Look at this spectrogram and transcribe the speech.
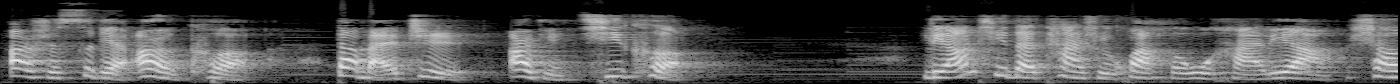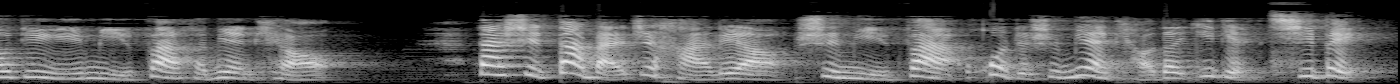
二十四点二克，蛋白质二点七克。凉皮的碳水化合物含量稍低于米饭和面条，但是蛋白质含量是米饭或者是面条的一点七倍。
